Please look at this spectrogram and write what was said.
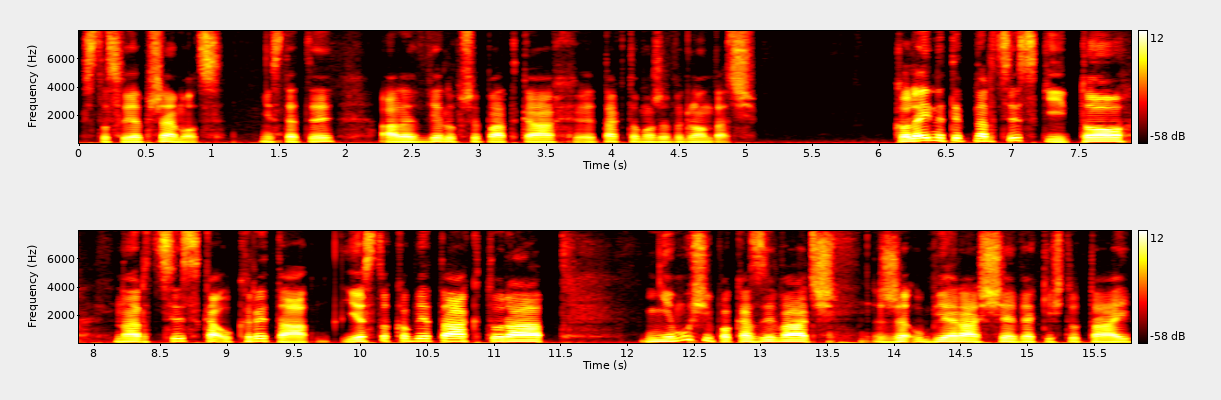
stosuje przemoc. Niestety, ale w wielu przypadkach e, tak to może wyglądać. Kolejny typ narcyzki to narcyzka ukryta. Jest to kobieta, która nie musi pokazywać, że ubiera się w jakieś tutaj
